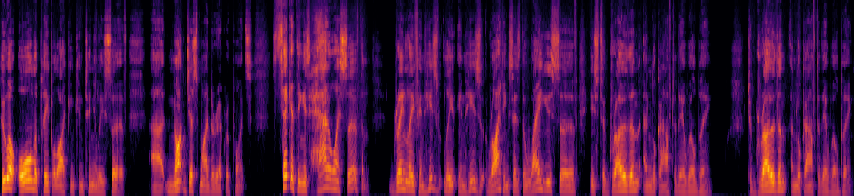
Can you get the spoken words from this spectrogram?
Who are all the people I can continually serve? Uh, not just my direct reports. Second thing is, how do I serve them? Greenleaf in his, in his writing says the way you serve is to grow them and look after their well-being. To grow them and look after their well-being.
